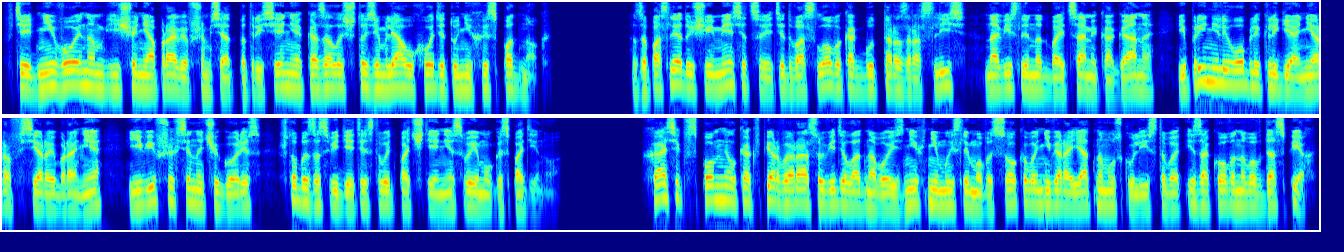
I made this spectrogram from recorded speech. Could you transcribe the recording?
В те дни воинам, еще не оправившимся от потрясения, казалось, что земля уходит у них из-под ног. За последующие месяцы эти два слова как будто разрослись, нависли над бойцами Кагана и приняли облик легионеров в серой броне, явившихся на Чегорис, чтобы засвидетельствовать почтение своему господину. Хасик вспомнил, как в первый раз увидел одного из них немыслимо высокого, невероятно мускулистого и закованного в доспех,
